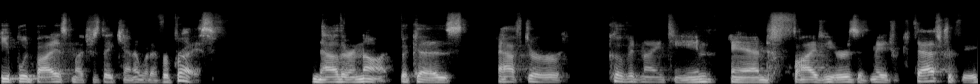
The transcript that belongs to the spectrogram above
people would buy as much as they can at whatever price. Now they're not because after COVID 19 and five years of major catastrophe,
